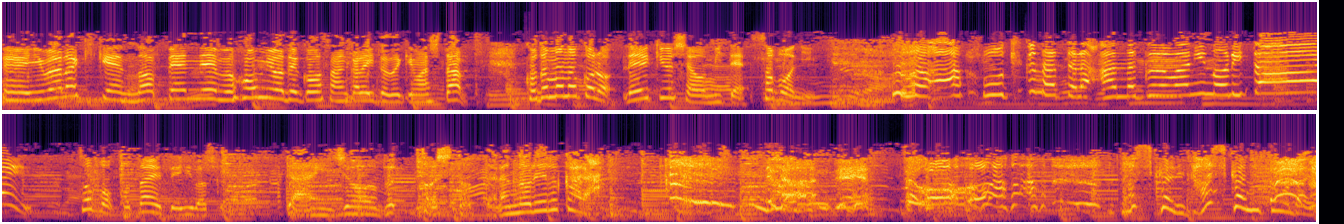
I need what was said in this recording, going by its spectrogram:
えー、茨城県のペンネーム本名で郷さんからいただきました。子供の頃、霊柩車を見て祖母に、うわぁ、大きくなったらあんな車に乗りたい祖母答えて曰く、大丈夫、年取ったら乗れるから。なんですと確かに、確かにそうだよ。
